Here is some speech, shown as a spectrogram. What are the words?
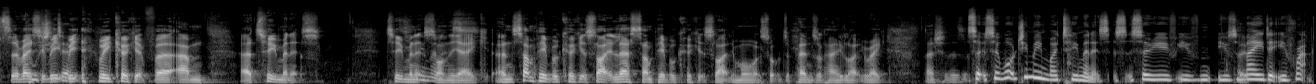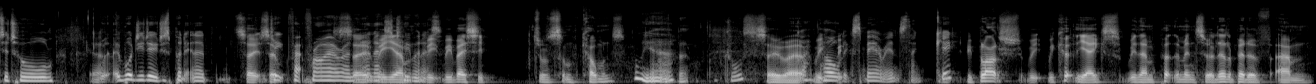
so basically, we, we, we cook it for um, uh, two minutes. Two, minutes, on the egg, and some people cook it slightly less. Some people cook it slightly more. It sort of depends on how you like your egg. Actually, there's So, so what do you mean by two minutes? So you've you've you've So- made it. You've wrapped it all. Yeah. What do you do? Just put it in a so so deep fat fryer and, so and we, two um, minutes. we basically Do you want some Colman's? Oh yeah, of course. So uh, the whole experience. Thank you. we blanch, we, we cook the eggs. We then put them into a little bit of um,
